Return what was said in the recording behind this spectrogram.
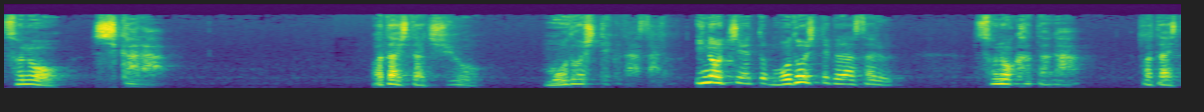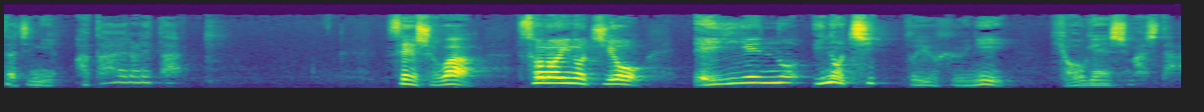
その死から私たちを戻してくださる。命へと戻してくださる。その方が私たちに与えられた。聖書はその命を永遠の命というふうに表現しました。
